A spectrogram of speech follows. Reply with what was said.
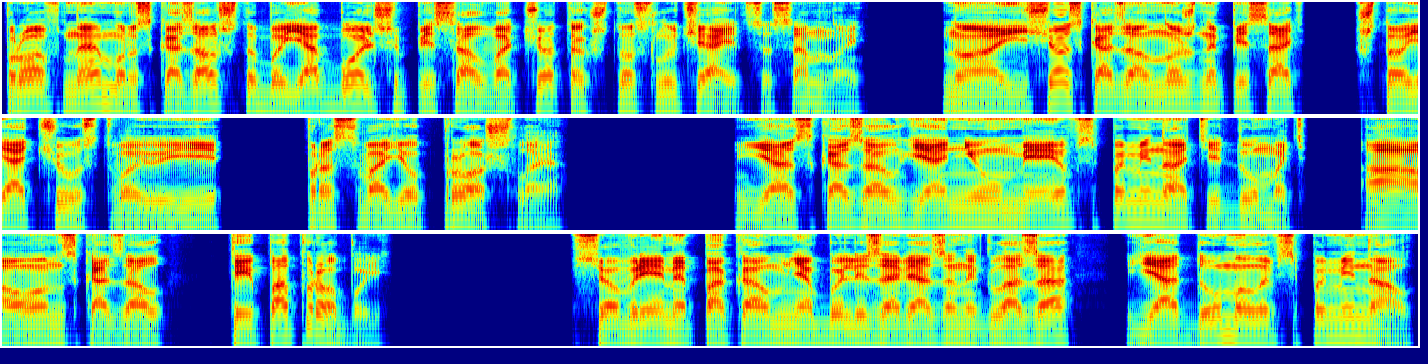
Проф. Немур сказал, чтобы я больше писал в отчетах, что случается со мной. Ну а еще сказал, нужно писать, что я чувствую, и про свое прошлое. Я сказал, я не умею вспоминать и думать, а он сказал, ты попробуй. Все время, пока у меня были завязаны глаза, я думал и вспоминал.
